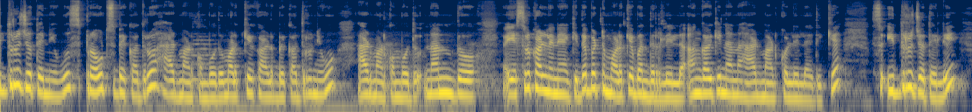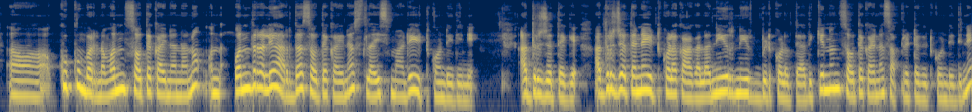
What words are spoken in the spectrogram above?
ಇದ್ರ ಜೊತೆ ನೀವು ಸ್ಪ್ರೌಟ್ಸ್ ಬೇಕಾದರೂ ಆ್ಯಡ್ ಮಾಡ್ಕೊಬೋದು. ಮೊಳಕೆ ಕಾಳು ಬೇಕಾದರೂ ನೀವು ಆ್ಯಡ್ ಮಾಡ್ಕೊಬೋದು. ನಂದು ಹೆಸ್ರು ಕಾಳು ನೆನೆ ಹಾಕಿದ್ದೆ ಬಟ್ ಮೊಳಕೆ ಬಂದಿರಲಿಲ್ಲ. ಹಂಗಾಗಿ ನಾನು ಆ್ಯಡ್ ಮಾಡ್ಕೊಳ್ಳಿಲ್ಲ ಇದಕ್ಕೆ. ಸೊ ಇದ್ರ ಜೊತೆಯಲ್ಲಿ ಕುಕ್ಕುಂಬರ್ನ ಒಂದು ಸೌತೆಕಾಯಿನ ನಾನು ಒಂದು, ಒಂದರಲ್ಲಿ ಅರ್ಧ ಸೌತೆಕಾಯಿನ ಸ್ಲೈಸ್ ಮಾಡಿ ಇಟ್ಕೊಂಡಿದ್ದೀನಿ. ಅದ್ರ ಜೊತೆಗೆ, ಅದ್ರ ಜೊತೆನೇ ಇಟ್ಕೊಳಕ್ಕಾಗಲ್ಲ ನೀರು ನೀರು ಬಿಟ್ಕೊಳ್ಳುತ್ತೆ ಅದಕ್ಕೆ ನಾನು ಸೌತೆಕಾಯಿನ ಸಪ್ರೇಟಾಗಿ ಇಟ್ಕೊಂಡಿದ್ದೀನಿ.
